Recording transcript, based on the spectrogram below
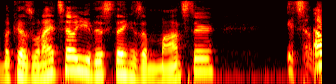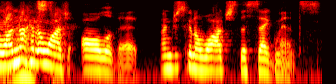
because when I tell you this thing is a monster, it's a Oh, I'm not gonna watch all of it. I'm just gonna watch the segments.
